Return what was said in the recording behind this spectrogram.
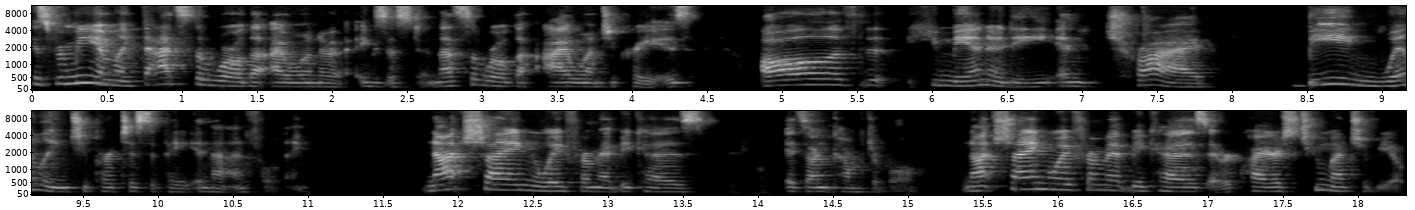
Because for me i'm like that's the world that i want to exist in. That's the world that i want to create is all of the humanity and tribe being willing to participate in that unfolding. Not shying away from it because it's uncomfortable. Not shying away from it because it requires too much of you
